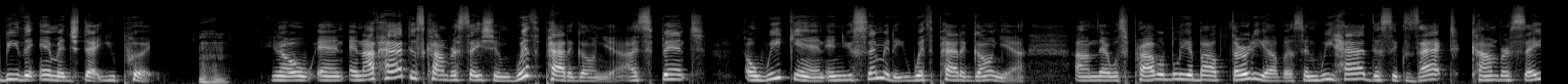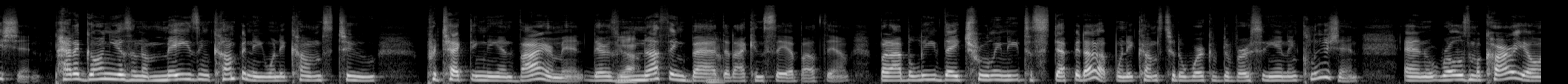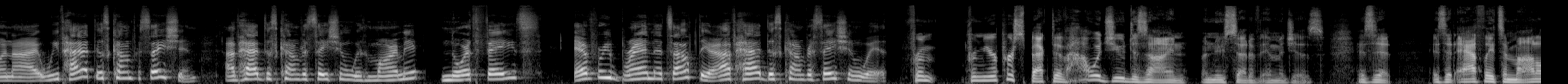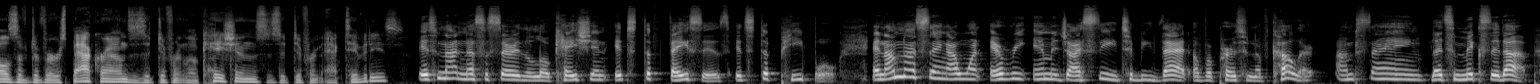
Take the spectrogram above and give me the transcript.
be the image that you put? Mm-hmm. You know, and and I've had this conversation with Patagonia. I spent a weekend in Yosemite with Patagonia. Um, there was probably about 30 of us, and we had this exact conversation. Patagonia is an amazing company when it comes to protecting the environment. There's yeah. nothing bad yeah. that I can say about them, but I believe they truly need to step it up when it comes to the work of diversity and inclusion. And Rose Marcario and I, we've had this conversation. I've had this conversation with Marmot, North Face, every brand that's out there I've had this conversation with. From from your perspective, how would you design a new set of images? Is it is it athletes and models of diverse backgrounds? Is it different locations? Is it different activities? It's not necessarily the location, it's the faces, it's the people. And I'm not saying I want every image I see to be that of a person of color. I'm saying let's mix it up.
